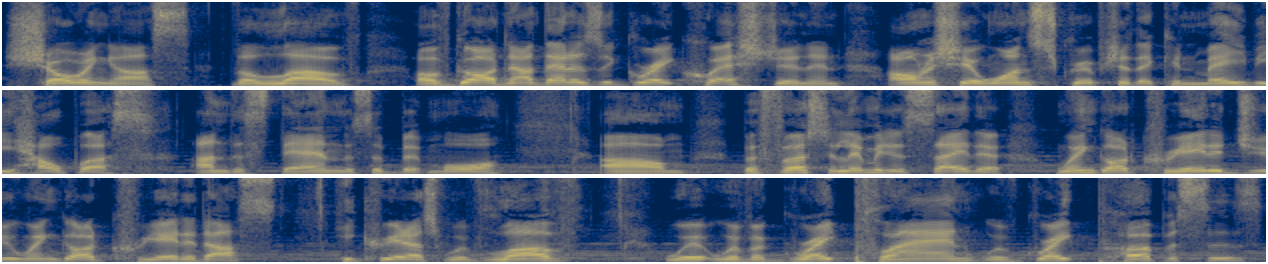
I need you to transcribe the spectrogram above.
showing us the love of God? Now, that is a great question, and I want to share one scripture that can maybe help us understand this a bit more. Um, but firstly, let me just say that when God created you, when God created us, He created us with love, with, with a great plan, with great purposes.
